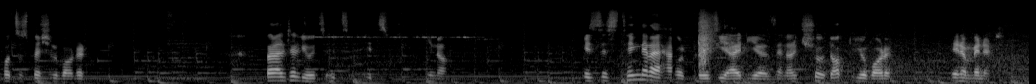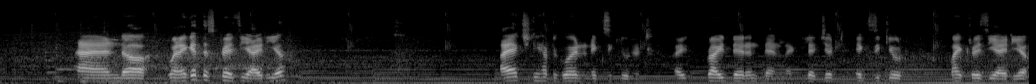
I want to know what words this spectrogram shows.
What's so special about it? But I'll tell you, it's it's it's you know, it's this thing that I have crazy ideas, and I'll show talk to you about it in a minute. And uh, when I get this crazy idea, I actually have to go ahead and execute it. Right, right there and then, like legit execute my crazy idea.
